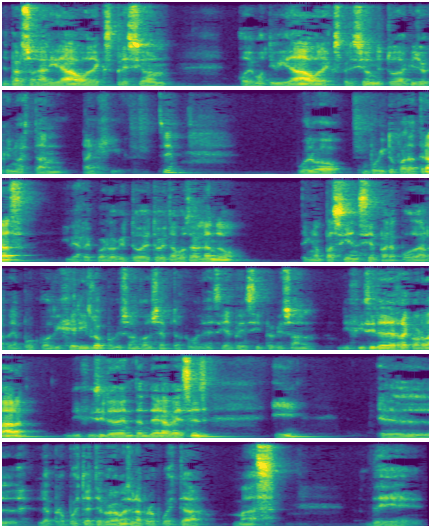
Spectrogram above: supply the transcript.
de personalidad o de expresión o de emotividad o de expresión de todo aquello que no es tan tangible. ¿Sí? Vuelvo un poquito para atrás y les recuerdo que todo esto que estamos hablando tengan paciencia para poder de a poco digerirlo porque son conceptos, como les decía al principio, que son difíciles de recordar, difíciles de entender a veces y la propuesta de este programa es una propuesta más de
